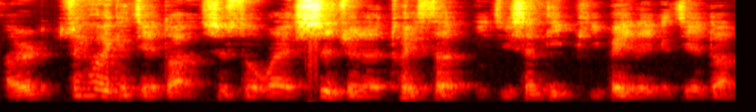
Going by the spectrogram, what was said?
而最后一个阶段是所谓视觉的褪色以及身体疲惫的一个阶段。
